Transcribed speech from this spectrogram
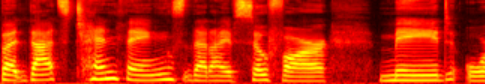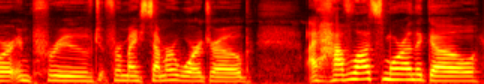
but that's 10 things that I've so far made or improved for my summer wardrobe. I have lots more on the go.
